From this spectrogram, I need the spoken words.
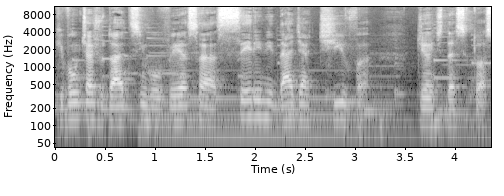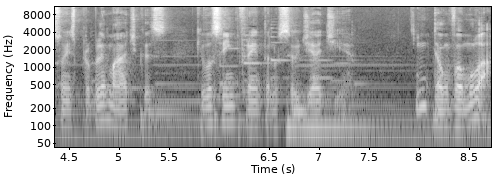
que vão te ajudar a desenvolver essa serenidade ativa diante das situações problemáticas que você enfrenta no seu dia a dia. Então vamos lá!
